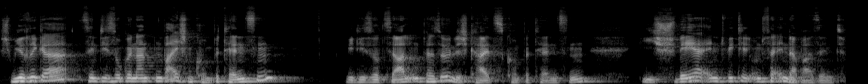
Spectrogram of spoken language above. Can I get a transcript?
Schwieriger sind die sogenannten weichen Kompetenzen, wie die Sozial- und Persönlichkeitskompetenzen, die schwer entwickelt und veränderbar sind.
